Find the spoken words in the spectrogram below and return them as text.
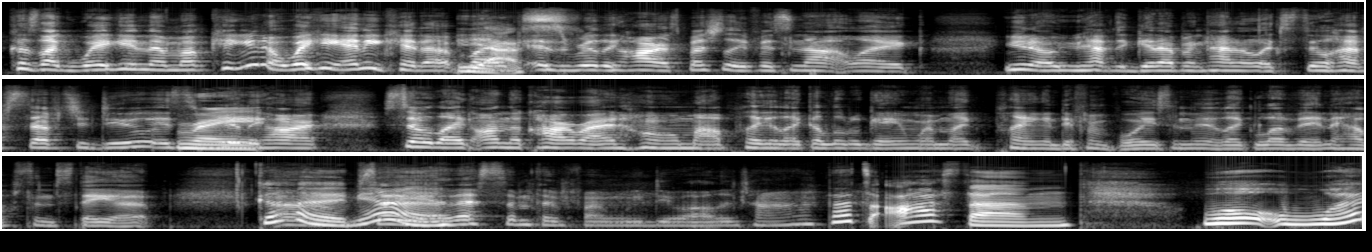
because like waking them up, can you know, waking any kid up like Yes. is really hard, especially if it's not like. You know, you have to get up and kind of like still have stuff to do. It's really hard. So like on the car ride home, I'll play like a little game where I'm like playing a different voice, and they like love it, and it helps them stay up. Good. Um, so, yeah. that's something fun we do all the time. That's awesome. Well, what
